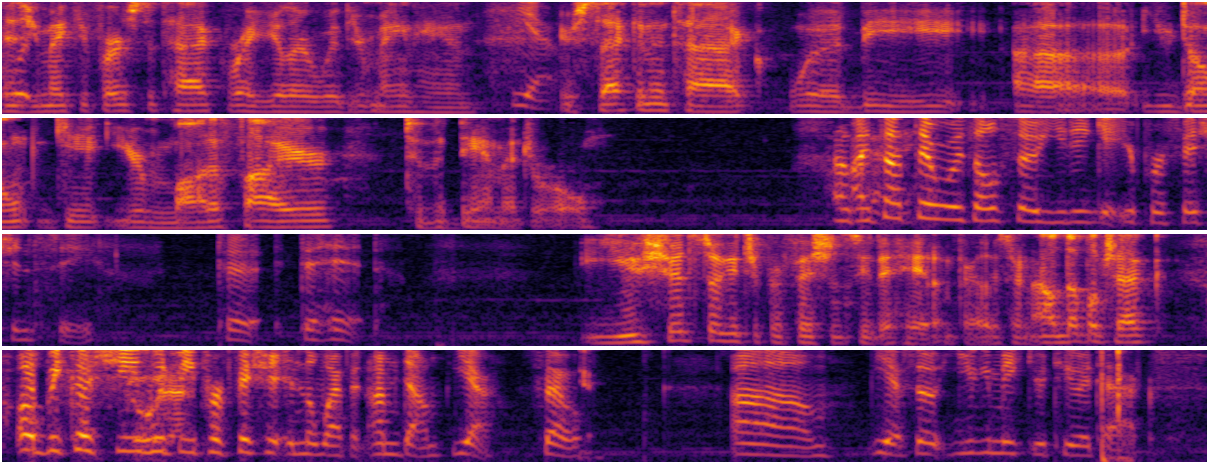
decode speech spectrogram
is you make your first attack regular with your main hand. yeah. Your second attack would be uh, you don't get your modifier to the damage roll. I thought there was also you didn't get your proficiency to to hit. You should still get your proficiency to hit. I'm fairly certain. I'll double check. Oh, because she Go would ahead. be proficient in the weapon. I'm dumb. Yeah. So, um, yeah. So you can make your two attacks.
